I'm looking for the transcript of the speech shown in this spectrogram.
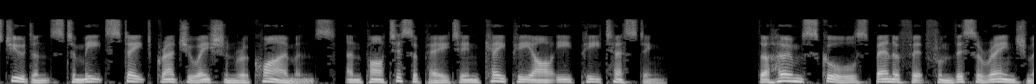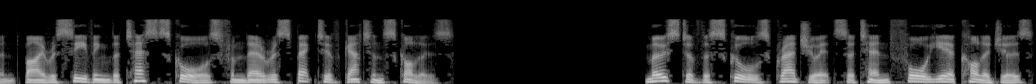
students to meet state graduation requirements, and participate in KPREP testing. The home schools benefit from this arrangement by receiving the test scores from their respective Gatton scholars. Most of the school's graduates attend four-year colleges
